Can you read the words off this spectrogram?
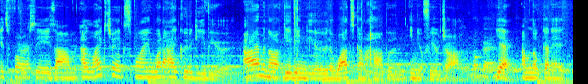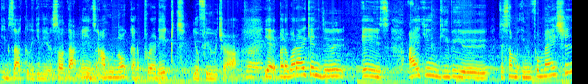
Is first is um, I like to explain what I could give you. I'm not giving you the what's gonna happen in your future. Okay. Yeah, I'm not gonna exactly give you. So that means I'm not gonna predict your future. Right. Yeah, but what I can do is I can give you the, some information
